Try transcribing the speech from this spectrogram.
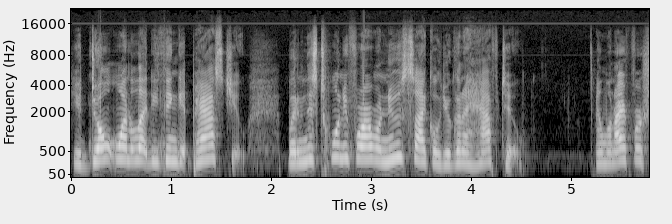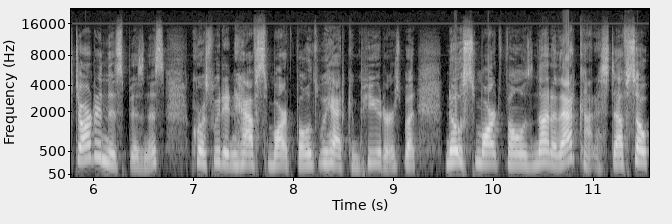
You don't want to let anything get past you. But in this 24 hour news cycle, you're going to have to. And when I first started in this business, of course, we didn't have smartphones, we had computers, but no smartphones, none of that kind of stuff. So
